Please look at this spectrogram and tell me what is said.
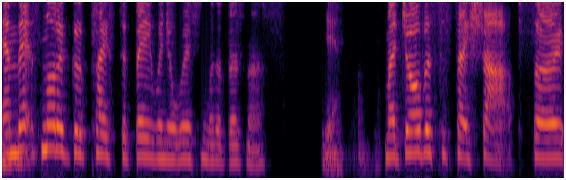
mm-hmm. that's not a good place to be when you're working with a business yeah my job is to stay sharp so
